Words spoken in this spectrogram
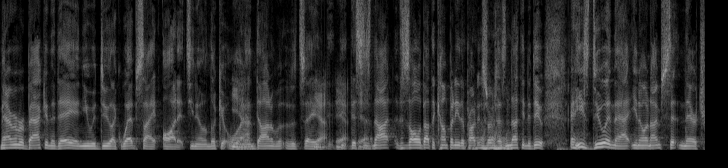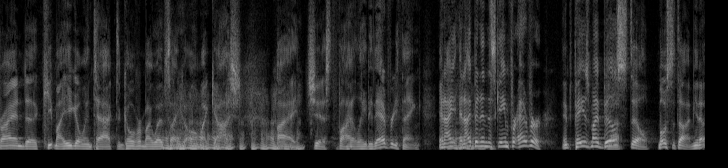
man, I remember back in the day, and you would do like website audits, you know, and look at one, yeah. and Donna would say, yeah, yeah, "This is not. This is all about the company. The product service has nothing to do." And he's doing that, you know, and I'm sitting there trying to keep my ego intact and go over my website and go, "Oh my gosh, I just violated everything." And I and I've been in this game forever. It pays my bills still most of the time, you know,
